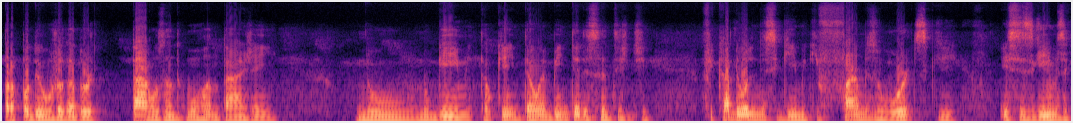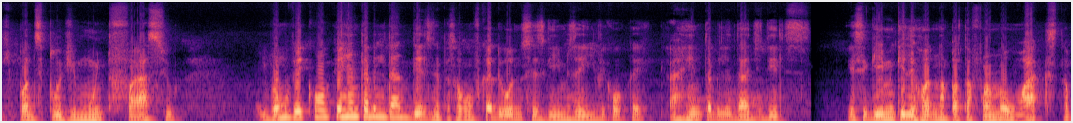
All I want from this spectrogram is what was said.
para poder o jogador estar tá usando como vantagem aí no, no game, tá ok? Então é bem interessante a gente ficar de olho nesse game aqui, Farms Words, que esses games aqui podem explodir muito fácil e vamos ver qual é a rentabilidade deles, né, pessoal? Vamos ficar de olho nesses games aí e ver qual é a rentabilidade deles. Esse game que ele roda na plataforma Wax, tá,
